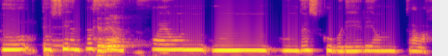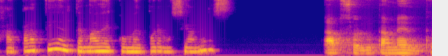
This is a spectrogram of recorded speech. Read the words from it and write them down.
¿Tú, sientes que fue un, un, descubrir y un trabajar para ti el tema de comer por emociones? Absolutamente.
